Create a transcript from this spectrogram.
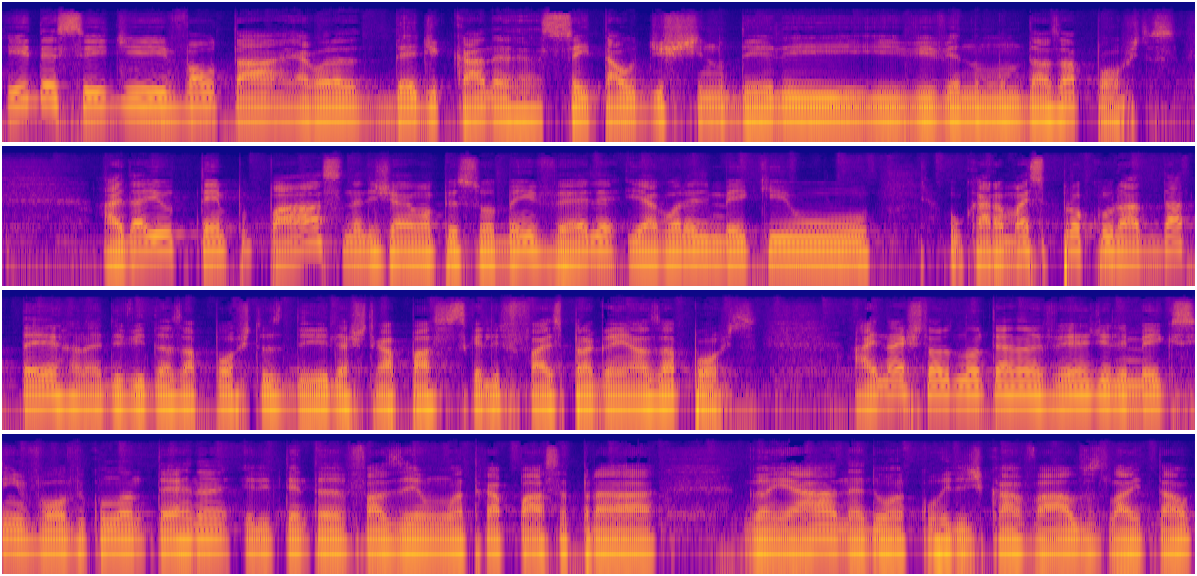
e decide voltar, agora dedicar, né, aceitar o destino dele e, e viver no mundo das apostas. Aí daí o tempo passa, né? Ele já é uma pessoa bem velha e agora ele meio que o, o cara mais procurado da Terra, né? Devido às apostas dele, as trapaças que ele faz para ganhar as apostas. Aí na história do Lanterna Verde, ele meio que se envolve com Lanterna, ele tenta fazer uma trapaça para ganhar, né, de uma corrida de cavalos lá e tal.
